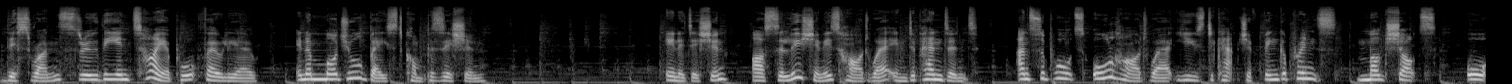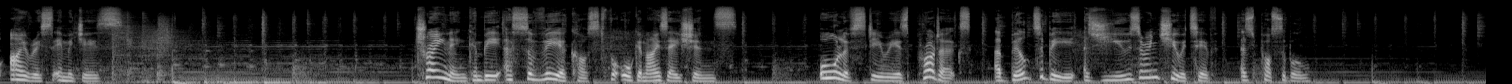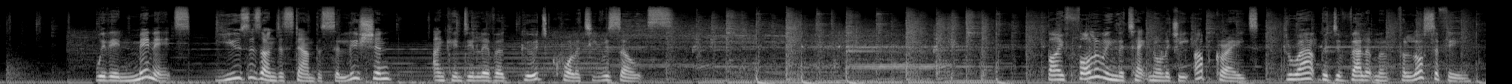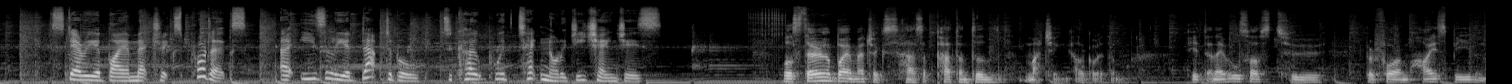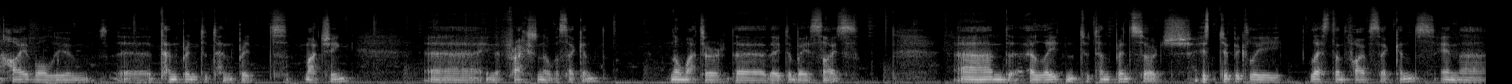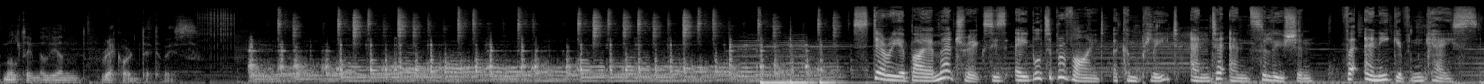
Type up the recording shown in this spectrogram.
This runs through the entire portfolio in a module-based composition. In addition, our solution is hardware independent and supports all hardware used to capture fingerprints, mugshots or iris images. Training can be a severe cost for organisations. All of Steria's products are built to be as user-intuitive as possible. Within minutes, users understand the solution and can deliver good quality results. By following the technology upgrades throughout the development philosophy, Steria Biometrics products are easily adaptable to cope with technology changes. Well, Steria Biometrics has a patented matching algorithm. It enables us to perform high speed and high volume uh, 10 print to 10 print matching uh, in a fraction of a second, no matter the database size. And a latent to 10 print search is typically less than 5 seconds in a multi-million record database. Steria Biometrics is able to provide a complete end-to-end -end solution for any given case.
